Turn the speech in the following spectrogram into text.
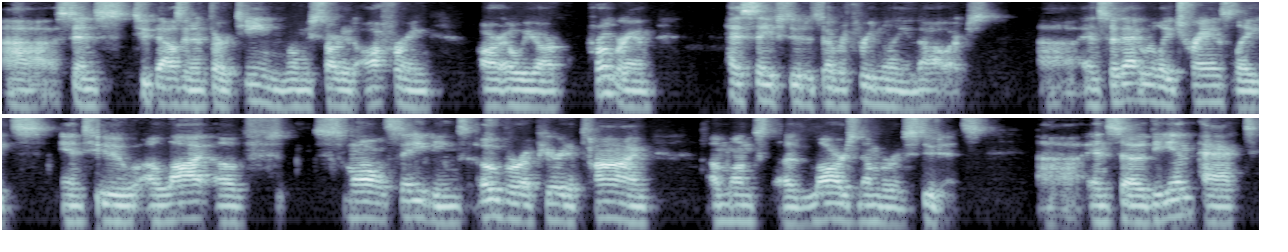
uh, since 2013, when we started offering our OER program, has saved students over $3 million. Uh, and so that really translates into a lot of small savings over a period of time amongst a large number of students. Uh, and so the impact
